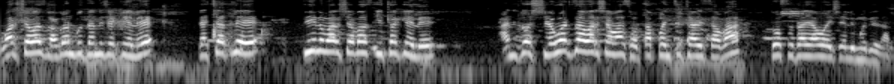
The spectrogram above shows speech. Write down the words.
वर्षावास भगवान बुद्धांनी जे केले त्याच्यातले तीन वर्षावास इथं केले. आणि जो शेवटचा वर्षावास होता पंचेचाळीसावा तो सुद्धा या वैशालीमध्ये झाला.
